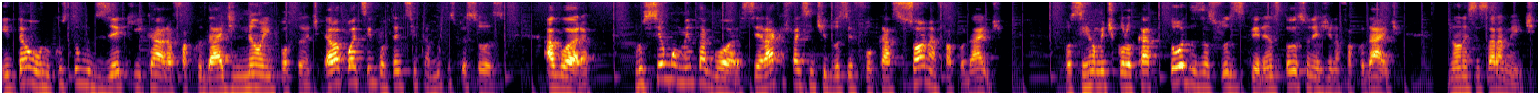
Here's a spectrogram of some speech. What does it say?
Então, eu não costumo dizer que, cara, a faculdade não é importante. Ela pode ser importante sim para muitas pessoas. Agora, para o seu momento agora, será que faz sentido você focar só na faculdade? Você realmente colocar todas as suas esperanças, toda a sua energia na faculdade? Não necessariamente.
